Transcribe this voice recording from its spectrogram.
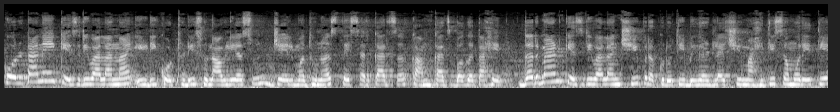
कोर्टाने केजरीवालांना ईडी कोठडी सुनावली असून जेलमधूनच ते सरकारचं कामकाज बघत आहेत. दरम्यान केजरीवालांची प्रकृती बिघडल्याची माहिती समोर येते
